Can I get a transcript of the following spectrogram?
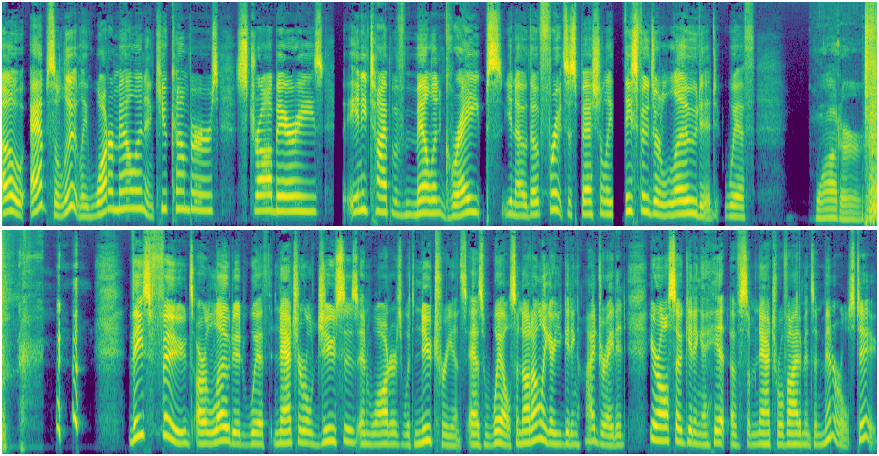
Oh, absolutely. Watermelon and cucumbers, strawberries, any type of melon, grapes, you know, the fruits especially. These foods are loaded with Water. These foods are loaded with natural juices and waters with nutrients as well. So not only are you getting hydrated, you're also getting a hit of some natural vitamins and minerals too.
